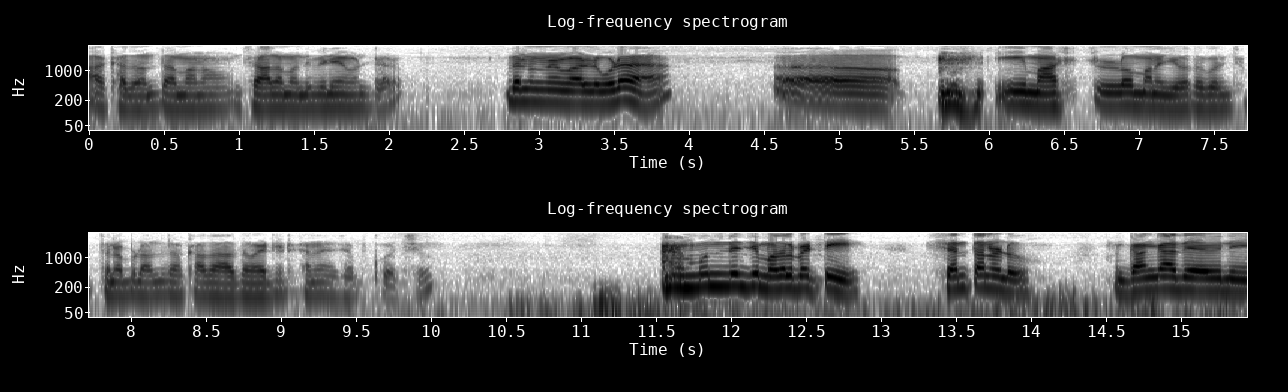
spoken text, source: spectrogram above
ఆ కథ అంతా మనం చాలామంది వినే ఉంటారు. వినని వాళ్ళు కూడా ఈ మాటల్లో మన యువత గురించి చెప్తున్నప్పుడు అందులో కథ అర్థమయ్యేటట్టుగానే చెప్పుకోవచ్చు. ముందు నుంచి మొదలుపెట్టి శంతనుడు గంగాదేవిని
